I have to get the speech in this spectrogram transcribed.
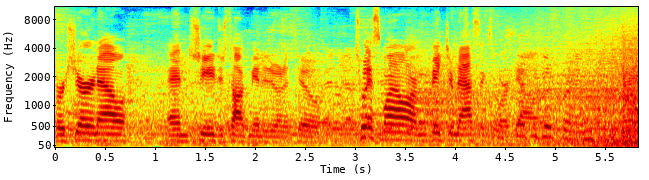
for sure now, and she just talked me into doing it too. Twist my arm, big gymnastics workout. Good for him. It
